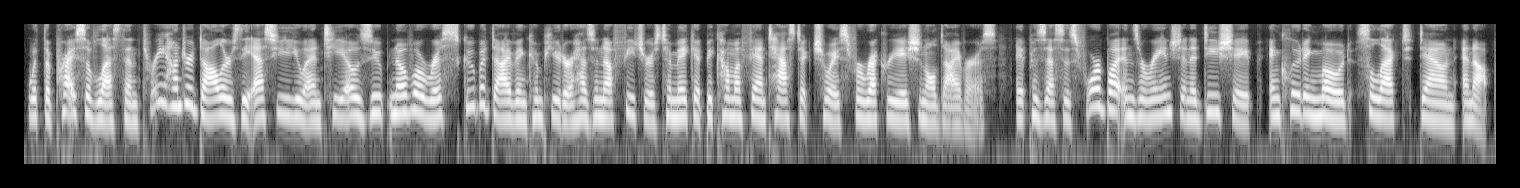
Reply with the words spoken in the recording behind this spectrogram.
With the price of less than $300, the SUUNTO Zoop Novo wrist scuba diving computer has enough features to make it become a fantastic choice for recreational divers. It possesses four buttons arranged in a D shape, including mode, select, down, and up.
